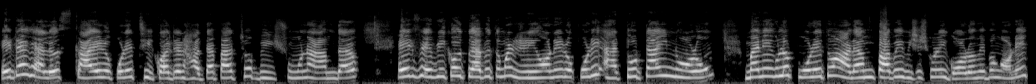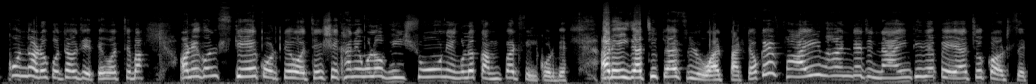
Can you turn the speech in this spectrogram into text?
এটা গেল স্কাইয়ের ওপরে থ্রি কোয়ার্টার হাতা পাচ্ছ ভীষণ আরামদায়ক। এর ফেব্রিকও যাবে তোমার রেয়নের ওপরে, এতটাই নরম। মানে এগুলো পরে তো আরাম পাবে, বিশেষ করে গরম এবং অনেকক্ষণ ধরো কোথাও যেতে হচ্ছে বা অনেকক্ষণ স্টে করতে হচ্ছে, সেখানে বলো ভীষণ এগুলো কমফর্ট ফিল করবে। আর এই যাচ্ছি জাস্ট লোয়ার পার্টটা ওকে ফাইভ হান্ড্রেড নাইনটিতে পেয়ে যাচ্ছ কটসেট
